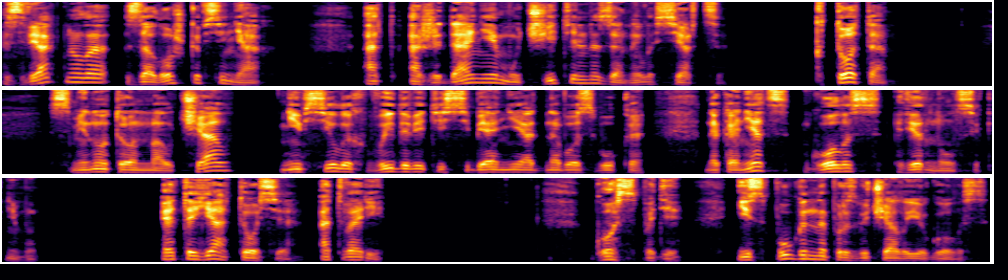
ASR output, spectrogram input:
Звякнула заложка в синях. От ожидания мучительно заныло сердце. «Кто там?» С минуты он молчал, не в силах выдавить из себя ни одного звука. Наконец голос вернулся к нему. — Это я, Тося, отвори. Господи! Испуганно прозвучал ее голос.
